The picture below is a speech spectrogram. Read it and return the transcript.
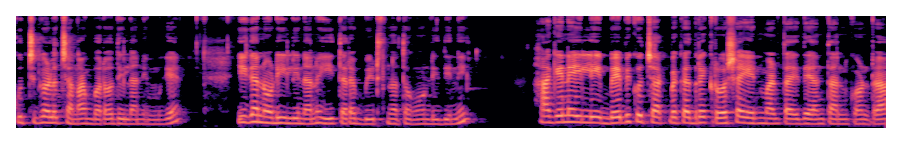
ಕುಚ್ಚುಗಳು ಚೆನ್ನಾಗಿ ಬರೋದಿಲ್ಲ ನಿಮಗೆ. ಈಗ ನೋಡಿ, ಇಲ್ಲಿ ನಾನು ಈ ಥರ ಬೀಡ್ಸ್ನ ತೊಗೊಂಡಿದ್ದೀನಿ ಹಾಗೆಯೇ ಇಲ್ಲಿ ಬೇಬಿ ಕುಚ್ಚು ಹಾಕಬೇಕಾದ್ರೆ ಕ್ರೋಶ ಏನು ಮಾಡ್ತಾ ಇದೆ ಅಂತ ಅಂದ್ಕೊಂಡ್ರಾ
